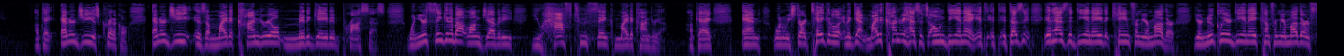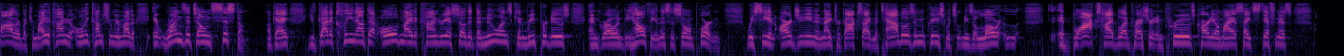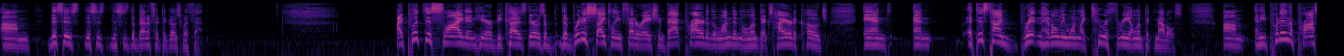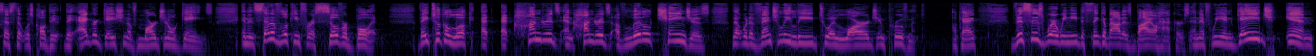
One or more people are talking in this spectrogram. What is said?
Okay, energy is critical. Energy is a mitochondrial mitigated process. When you're thinking about longevity, you have to think mitochondria. Okay, and when we start taking a look, and again, mitochondria has its own DNA. It, it, it, doesn't. It has the DNA that came from your mother. Your nuclear DNA come from your mother and father, but your mitochondria only comes from your mother. It runs its own system okay? You've got to clean out that old mitochondria so that the new ones can reproduce and grow and be healthy, and this is so important. We see an arginine and nitric oxide metabolism increase, which means a lower, it blocks high blood pressure, it improves cardiomyocyte stiffness. Um, this, is, this, is, this is the benefit that goes with that. I put this slide in here because there was a, the British Cycling Federation back prior to the London Olympics hired a coach and and at this time, Britain had only won like two or three Olympic medals. Um, and he put in a process that was called the, the aggregation of marginal gains. And instead of looking for a silver bullet, they took a look at, at hundreds and hundreds of little changes that would eventually lead to a large improvement. Okay? This is where we need to think about as biohackers. And if we engage in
